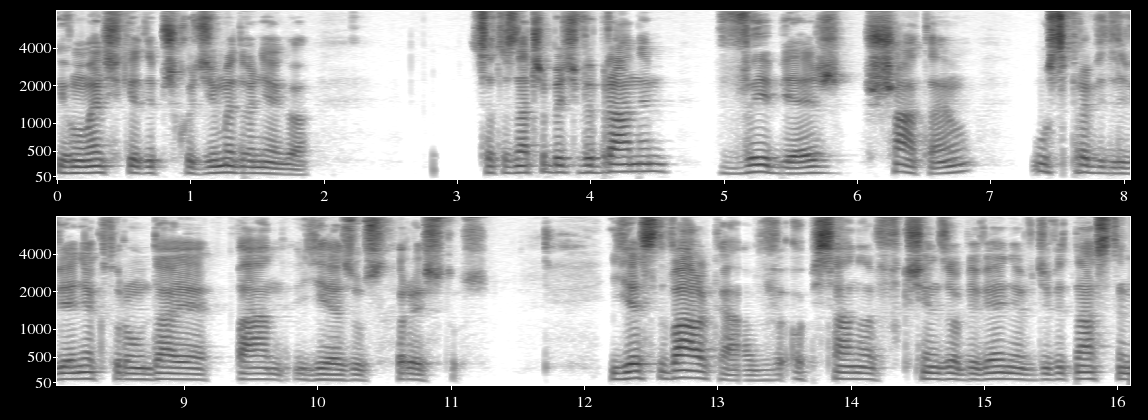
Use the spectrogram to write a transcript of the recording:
I w momencie, kiedy przychodzimy do Niego, co to znaczy być wybranym? Wybierz szatę usprawiedliwienia, którą daje Pan Jezus Chrystus. Jest walka w, opisana w Księdze Objawienia, w XIX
